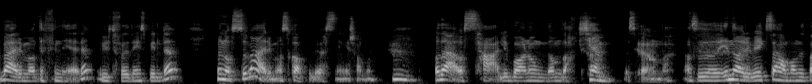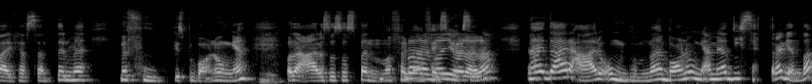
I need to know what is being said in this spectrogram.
være med å definere utfordringsbildet, men også være med å skape løsninger sammen. Mm. Og det er jo særlig barn og ungdom. da, Kjempespennende. Altså, I Narvik så har man et bærekraftsenter med, med fokus på barn og unge. Mm. Og det er altså så spennende å følge hva, gjør Facebook-siden. Nei, Der er ungdommene, barn og unge er med, og de setter agenda.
